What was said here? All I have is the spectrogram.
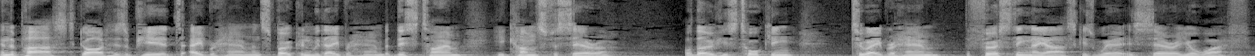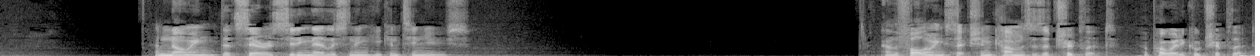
In the past, God has appeared to Abraham and spoken with Abraham, but this time he comes for Sarah. Although he's talking to Abraham, the first thing they ask is, Where is Sarah your wife? And knowing that Sarah is sitting there listening, he continues. And the following section comes as a triplet, a poetical triplet.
